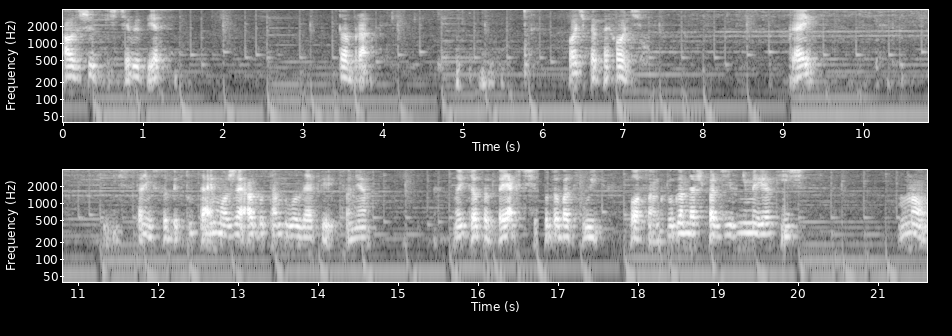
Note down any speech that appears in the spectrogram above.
ale szybki z ciebie pies. Dobra. Chodź Pepe, chodź. Okej. I stańmy sobie tutaj może, albo tam było lepiej, co nie? No i co Pepe, jak Ci się podoba Twój posąg? Wyglądasz bardziej w nim jak jakiś... No...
